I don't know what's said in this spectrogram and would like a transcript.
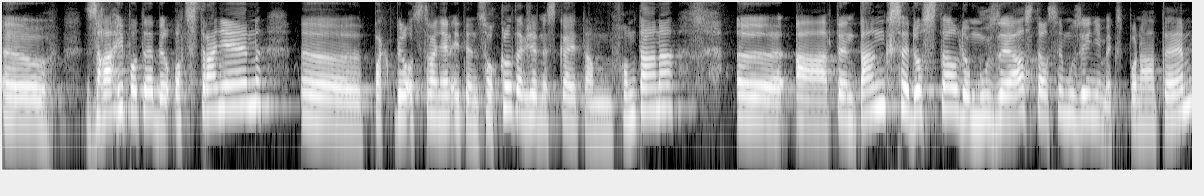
E, záhy poté byl odstraněn, e, pak byl odstraněn i ten sokl, takže dneska je tam fontána. A ten tank se dostal do muzea, stal se muzejním exponátem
